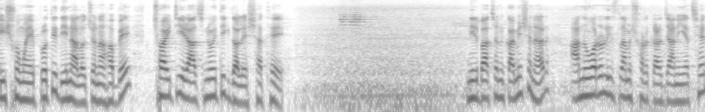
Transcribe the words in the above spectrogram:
এই সময়ে প্রতিদিন আলোচনা হবে ছয়টি রাজনৈতিক দলের সাথে। নির্বাচন কমিশনার আনোয়ারুল ইসলাম সরকার জানিয়েছেন,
